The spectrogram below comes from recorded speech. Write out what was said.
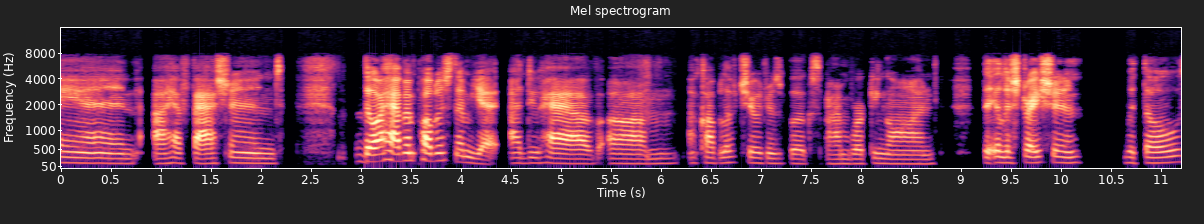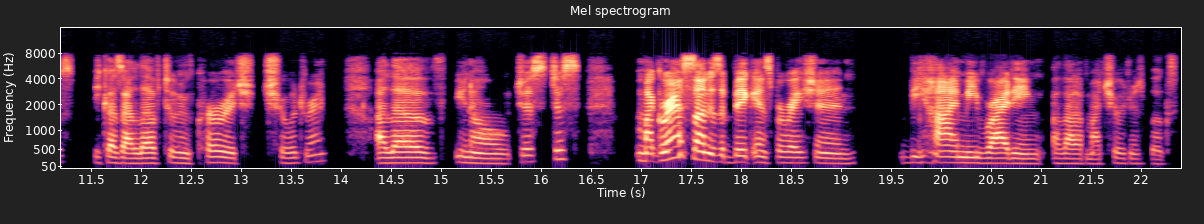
and I have fashioned, though I haven't published them yet. I do have um, a couple of children's books. I'm working on the illustration with those because I love to encourage children. I love, you know, just just my grandson is a big inspiration behind me writing a lot of my children's books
